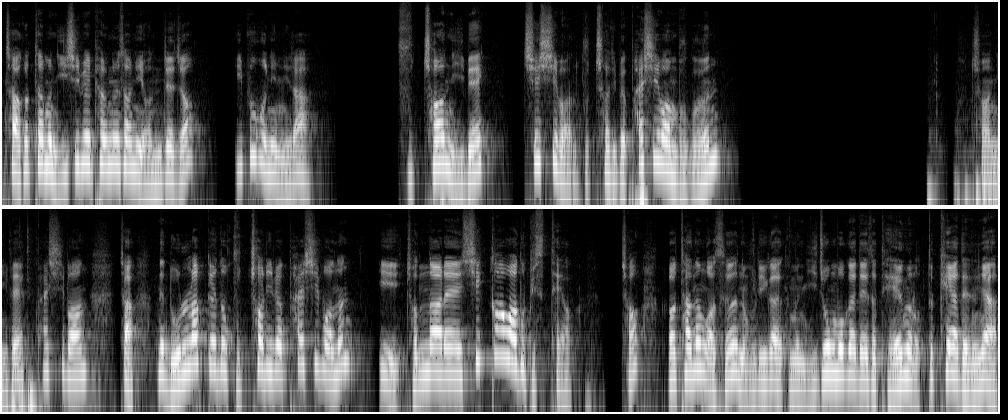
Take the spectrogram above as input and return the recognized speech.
자, 그렇다면 20일 평균선이 언제죠? 이 부분입니다. 9,270원, 9,280원 부근. 9,280원. 자, 근데 놀랍게도 9,280원은 이 전날의 시가와도 비슷해요. 그렇죠? 그렇다는 것은 우리가 그러면 이 종목에 대해서 대응을 어떻게 해야 되느냐?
